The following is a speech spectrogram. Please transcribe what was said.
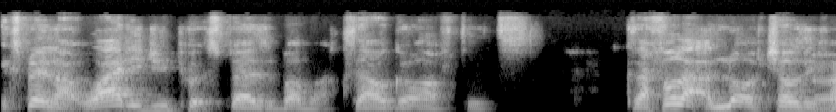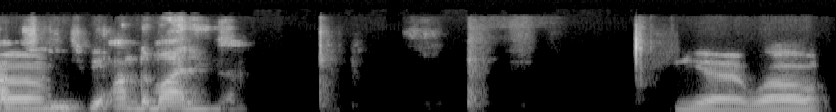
explain like why did you put Spurs above us? Because I'll go afterwards. Because I feel like a lot of Chelsea fans Um, seem to be undermining them. Yeah, well,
